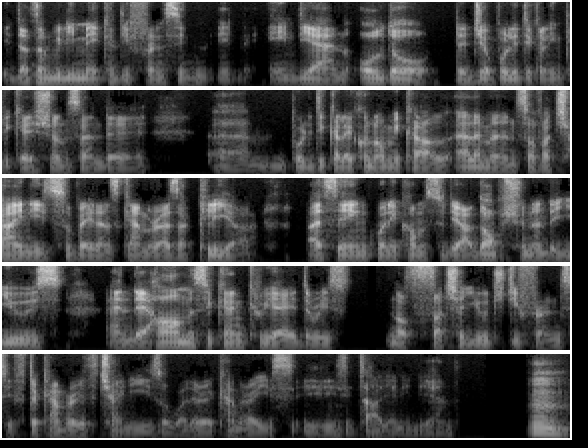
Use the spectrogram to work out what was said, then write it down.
it doesn't really make a difference in, in, in the end, although the geopolitical implications and the um, political economical elements of a Chinese surveillance cameras are clear. I think when it comes to the adoption and the use and the harms it can create, there is not such a huge difference if the camera is Chinese or whether the camera is, is Italian in the end. Mm.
